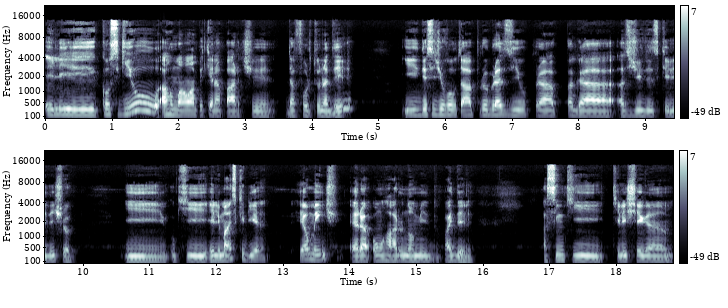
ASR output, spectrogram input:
ele conseguiu arrumar uma pequena parte da fortuna dele e decidiu voltar para o Brasil para pagar as dívidas que ele deixou. E o que ele mais queria realmente era honrar o nome do pai dele. Assim que, que ele chega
